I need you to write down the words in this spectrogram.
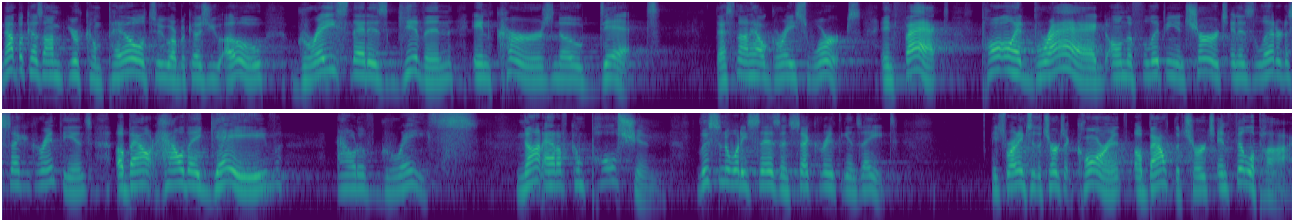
Not because I'm, you're compelled to or because you owe. Grace that is given incurs no debt. That's not how grace works. In fact, Paul had bragged on the Philippian church in his letter to Second Corinthians about how they gave out of grace, not out of compulsion. Listen to what he says in 2 Corinthians 8. He's writing to the church at Corinth about the church in Philippi.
